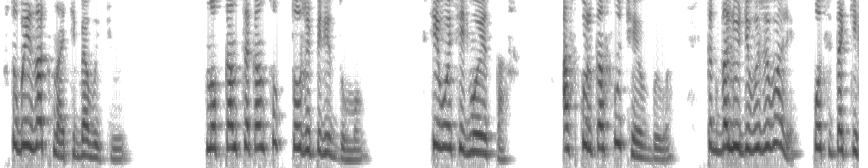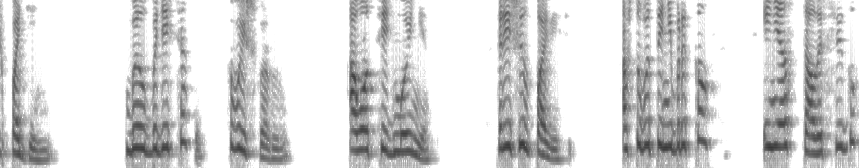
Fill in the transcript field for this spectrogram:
чтобы из окна тебя выкинуть но в конце концов тоже передумал. Всего седьмой этаж. А сколько случаев было, когда люди выживали после таких падений? Был бы десятый, вышвырнул. А вот седьмой нет. Решил повесить. А чтобы ты не брыкался и не осталось следов,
